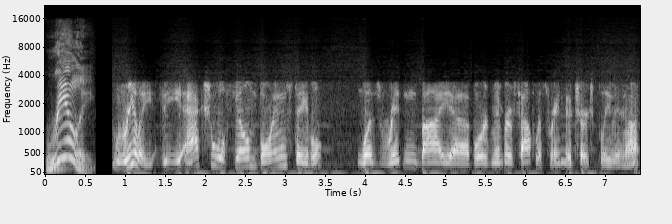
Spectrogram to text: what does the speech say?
Really? Really. The actual film, Born in a Stable, was written by a board member of Southwest Radio Church, believe it or not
